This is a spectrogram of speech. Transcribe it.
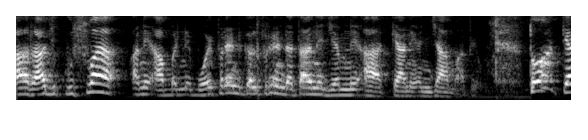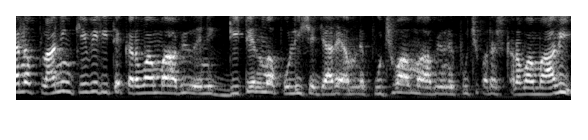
આ રાજકુશવા અને આ બંને બોયફ્રેન્ડ ગર્લફ્રેન્ડ હતા અને જેમને આ હત્યાને અંજામ આપ્યો. તો ત્યાંનું પ્લાનિંગ કેવી રીતે કરવામાં આવ્યું એની ડિટેલમાં પોલીસે જ્યારે અમને પૂછવામાં આવ્યું અને પૂછપરછ કરવામાં આવી,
